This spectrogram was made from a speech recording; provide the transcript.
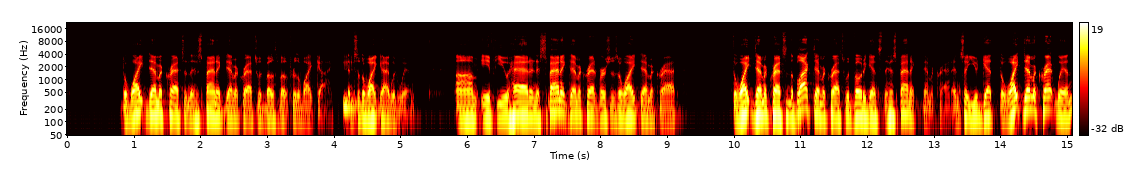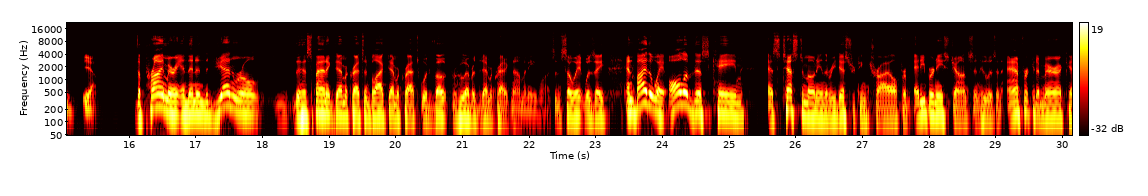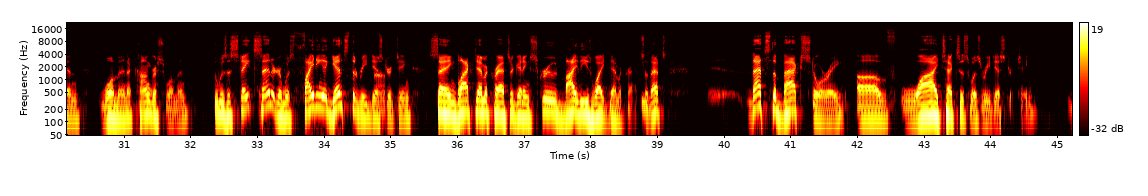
the white Democrats and the Hispanic Democrats would both vote for the white guy, and so the white guy would win. Um, if you had an Hispanic Democrat versus a white Democrat, the white Democrats and the black Democrats would vote against the Hispanic Democrat. And so you'd get the white Democrat win, Yeah. the primary, and then in the general, the Hispanic Democrats and black Democrats would vote for whoever the Democratic nominee was. And so it was a, and by the way, all of this came as testimony in the redistricting trial from Eddie Bernice Johnson, who is an African American woman, a congresswoman, who was a state senator, and was fighting against the redistricting, saying black Democrats are getting screwed by these white Democrats. So mm. that's that's the backstory of why Texas was redistricting.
